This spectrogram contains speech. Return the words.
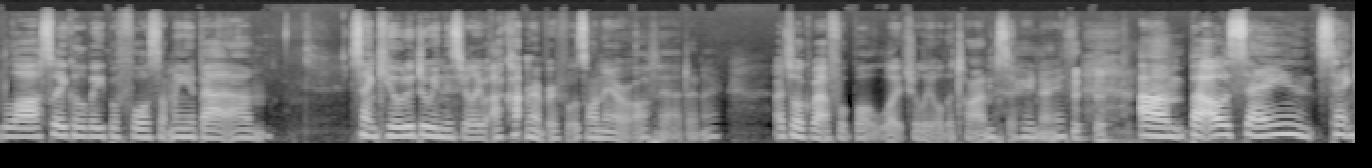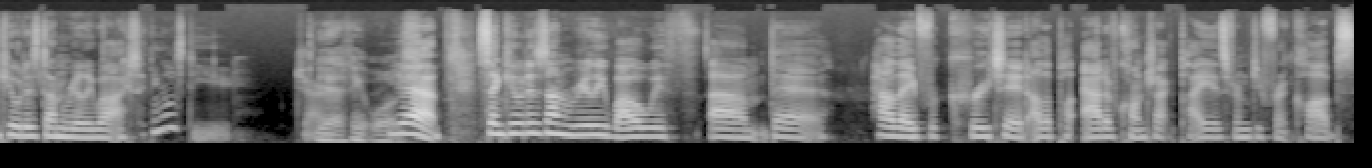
last week or the week before something about um St Kilda doing this really well. I can't remember if it was on air or off air. I don't know. I talk about football literally all the time, so who knows? um, but I was saying St Kilda's done really well. Actually, I think it was to you, Jarrad. Yeah, I think it was. Yeah, St Kilda's done really well with um, their how they've recruited other pl- out of contract players from different clubs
